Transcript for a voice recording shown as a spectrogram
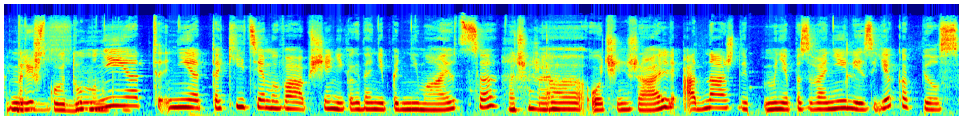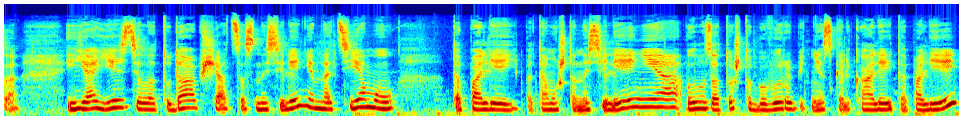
в Рижскую думу? Нет, нет нет, такие темы вообще никогда не поднимаются. Очень жаль. Э, очень жаль. Однажды мне позвонили из Екапилса, и я ездила туда общаться с населением на тему тополей, потому что население было за то, чтобы вырубить несколько аллей тополей.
